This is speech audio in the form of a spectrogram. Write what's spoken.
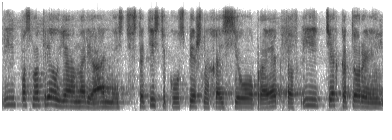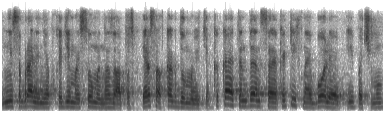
и посмотрел я на реальность, статистику успешных ICO проектов и тех, которые не собрали необходимые необходимой суммы на запуск. Ярослав, как думаете, какая тенденция, каких наиболее и почему?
